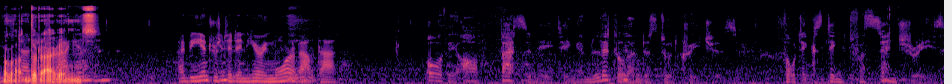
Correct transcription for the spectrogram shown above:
What about Study dragons? I'd be interested in hearing more about that. Oh, they are fascinating and little understood creatures, thought extinct for centuries.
